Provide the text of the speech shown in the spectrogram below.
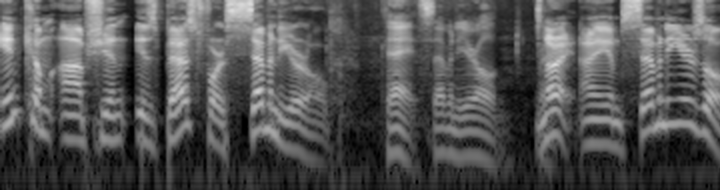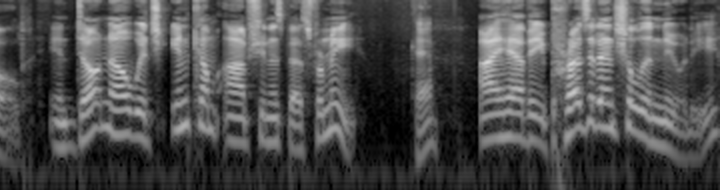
income option is best for a seventy-year-old? Okay, 70 year old. All right, I am 70 years old and don't know which income option is best for me. Okay. I have a Prudential annuity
